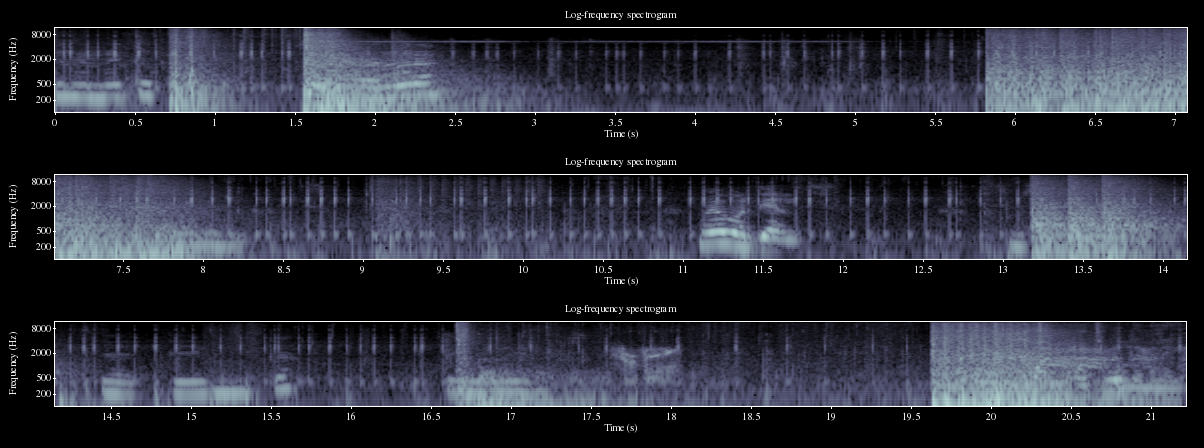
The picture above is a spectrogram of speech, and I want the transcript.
Si me meto. Cargadora. Voy a bordearles. La técnica. de eliminate.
